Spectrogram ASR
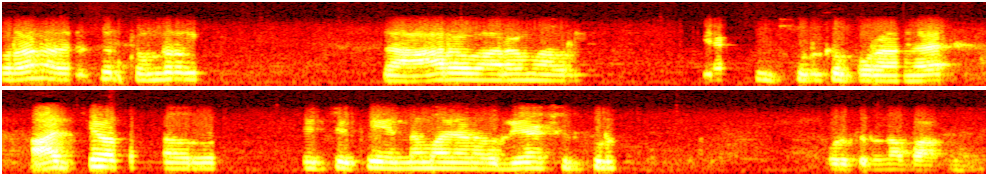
போறாரு அதற்கு தொண்டர்கள் இந்த ஆரவாரம் அவர் கொடுக்க போறாங்க. ஆட்சியாளர் அவர் பேச்சுக்கு என்ன மாதிரியான ஒரு ரியாக்ஷன் கொடுக்க ஒருத்தர் தான் பார்க்கணும்.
